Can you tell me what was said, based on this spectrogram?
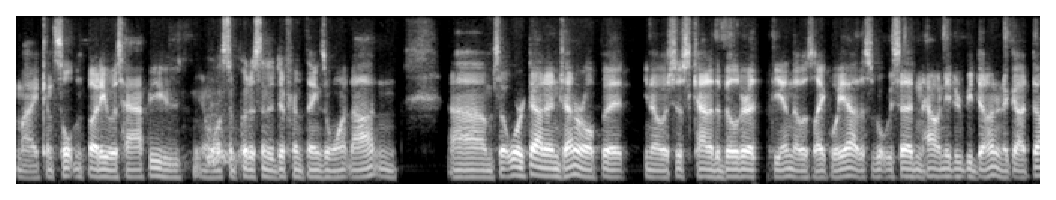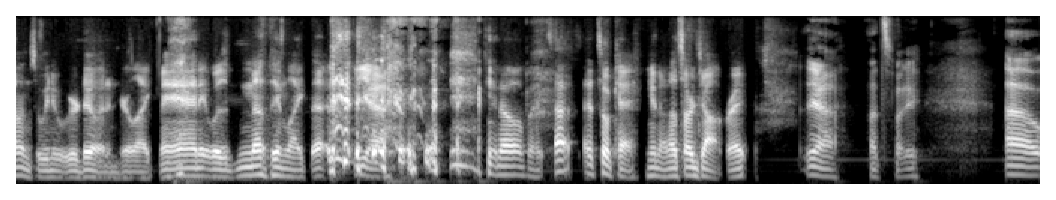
my consultant buddy was happy who you know wants to put us into different things and whatnot and um, so it worked out in general but you know it's just kind of the builder at the end that was like well yeah this is what we said and how it needed to be done and it got done so we knew what we were doing and you're like man it was nothing like that. Yeah. You know but that, it's okay you know that's our job right? Yeah that's funny. Uh,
